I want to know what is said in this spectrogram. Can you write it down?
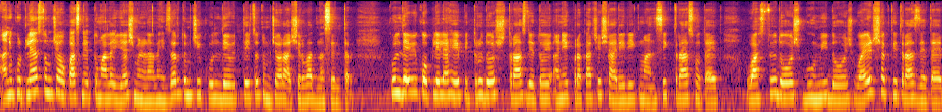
आणि कुठल्याच तुमच्या उपासनेत तुम्हाला यश मिळणार नाही. जर तुमची कुलदेवतेचं तुमच्यावर आशीर्वाद नसेल तर. कुलदेवी कोपलेले आहे पितृदोष त्रास देतोय अनेक प्रकारचे शारीरिक मानसिक त्रास होत आहेत. वास्तुदोष भूमिदोष वाईट शक्ती त्रास देत आहेत.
